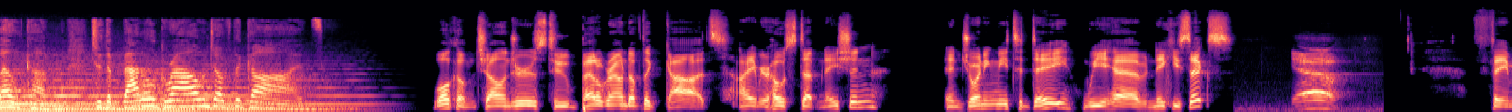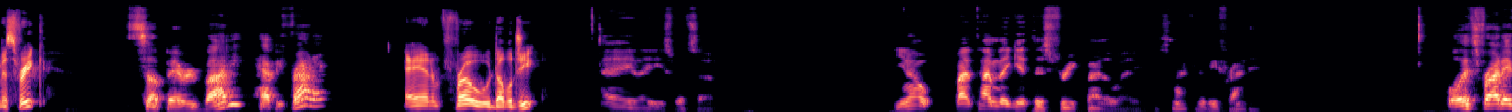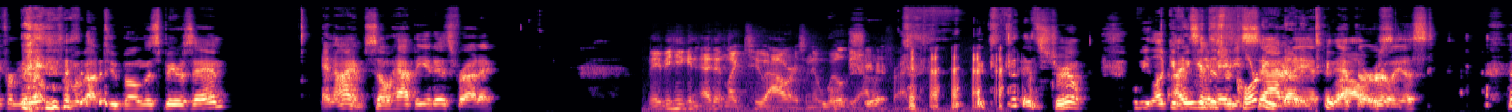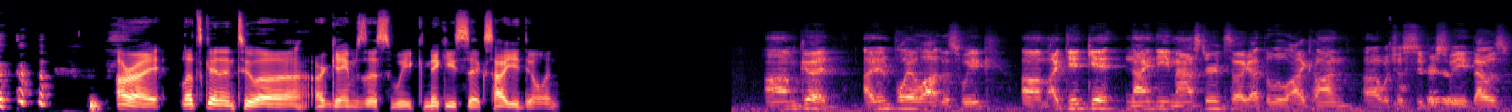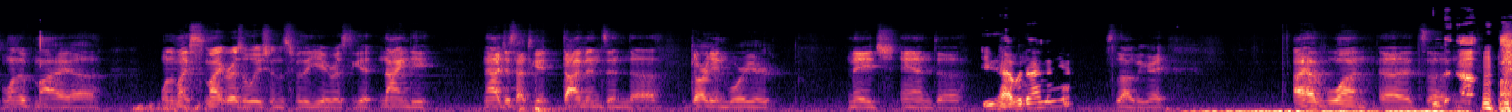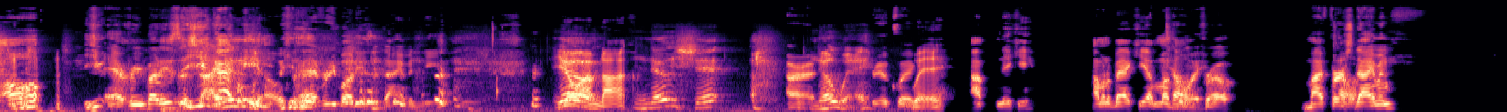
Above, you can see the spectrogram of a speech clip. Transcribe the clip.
Welcome to the battleground of the gods. Welcome, challengers, to Battleground of the Gods. I am your host, Step Nation, and joining me today we have Nikki Six, Yeah. Famous Freak, What's up, everybody? Happy Friday. and Fro Double G. Hey, ladies, what's up? You know, by the time they get this freak, by the way, it's not going to be Friday. Well, it's Friday for me. I'm about two boneless beers in, and I am so happy it is Friday. Maybe he can edit in like two hours and it will Oh, be out on. Friday. It's true. We'll be lucky if I'd we can get this maybe recording done Saturday in at, two the, at the earliest. All right, let's get into uh, our games this week. Nikki Six, how you doing? I'm good. I didn't play a lot this week. Um, I did get 90 mastered, so I got the little icon, uh, which was super Yeah. sweet. That was one of my uh, one of my smite resolutions for the year was to get 90. Now I just have to get diamonds and uh, guardian warrior, mage, and uh, Do you have a diamond yet? so that would be great. I have one. Uh, it's uh, oh, you, Everybody's a diamond. you got diamond me. need. Yeah, everybody's a diamond need. Yo, I'm not. No shit. All right, No way. real quick. Way. I'm, Nikki, I'm going to back you up, my Tell boy. him, bro. My first Tell him. diamond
